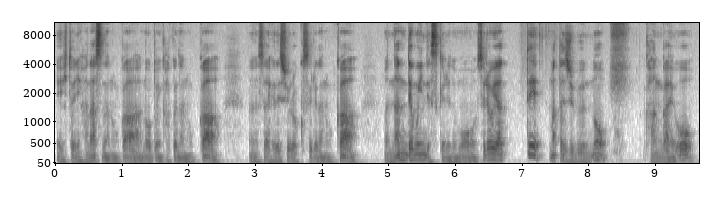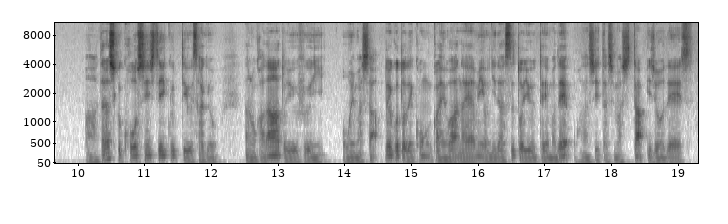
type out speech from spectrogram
えー人に話すなのかノートに書くなのか、うん、財布で収録するなのか、まあ、何でもいいんですけれどもそれをやってまた自分の考えをまあ、新しく更新していくっていう作業なのかなというふうに思いました。ということで今回は悩みを煮出すというテーマでお話しいたしました。以上です。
